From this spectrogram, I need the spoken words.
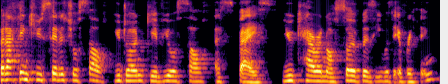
But I think you said it yourself. You don't give yourself a space. You, Karen, are so busy with everything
